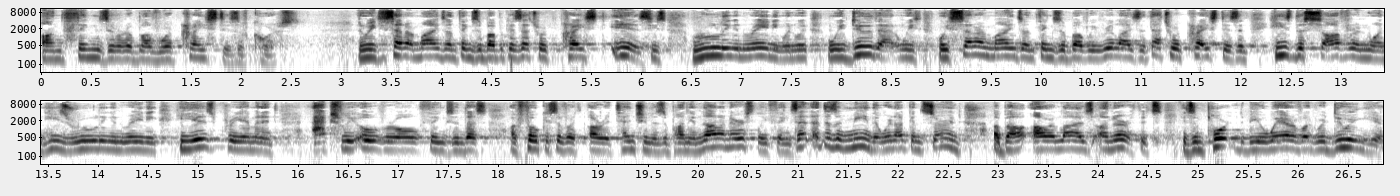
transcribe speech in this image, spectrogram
on things that are above where Christ is, of course. And we set our minds on things above because that's where Christ is. He's ruling and reigning. When we, when we do that, we, we set our minds on things above, we realize that that's where Christ is. And He's the sovereign one. He's ruling and reigning. He is preeminent, actually, over all things. And thus, our focus of our, our attention is upon Him, not on earthly things. That, that doesn't mean that we're not concerned about our lives on earth. It's, it's important to be aware of what we're doing here,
